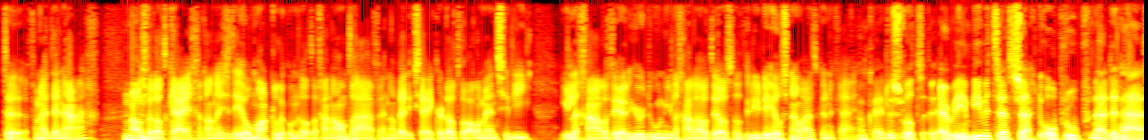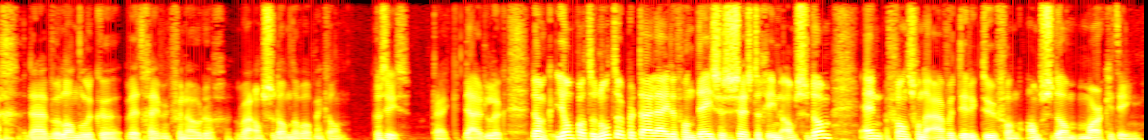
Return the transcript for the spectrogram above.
te, vanuit Den Haag. Mm -hmm. Maar als we dat krijgen, dan is het heel makkelijk om dat te gaan handhaven. En dan weet ik zeker dat we alle mensen die illegale verhuur doen, illegale hotels, dat we die er heel snel uit kunnen krijgen. Oké, okay, dus wat Airbnb betreft is eigenlijk de oproep naar Den Haag. Daar hebben we landelijke wetgeving voor nodig. Waar Amsterdam dan wat mee kan. Precies. Kijk, duidelijk. Dank Jan Paternotte, partijleider van D66 in Amsterdam. En Frans van der Avert, directeur van Amsterdam Marketing.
